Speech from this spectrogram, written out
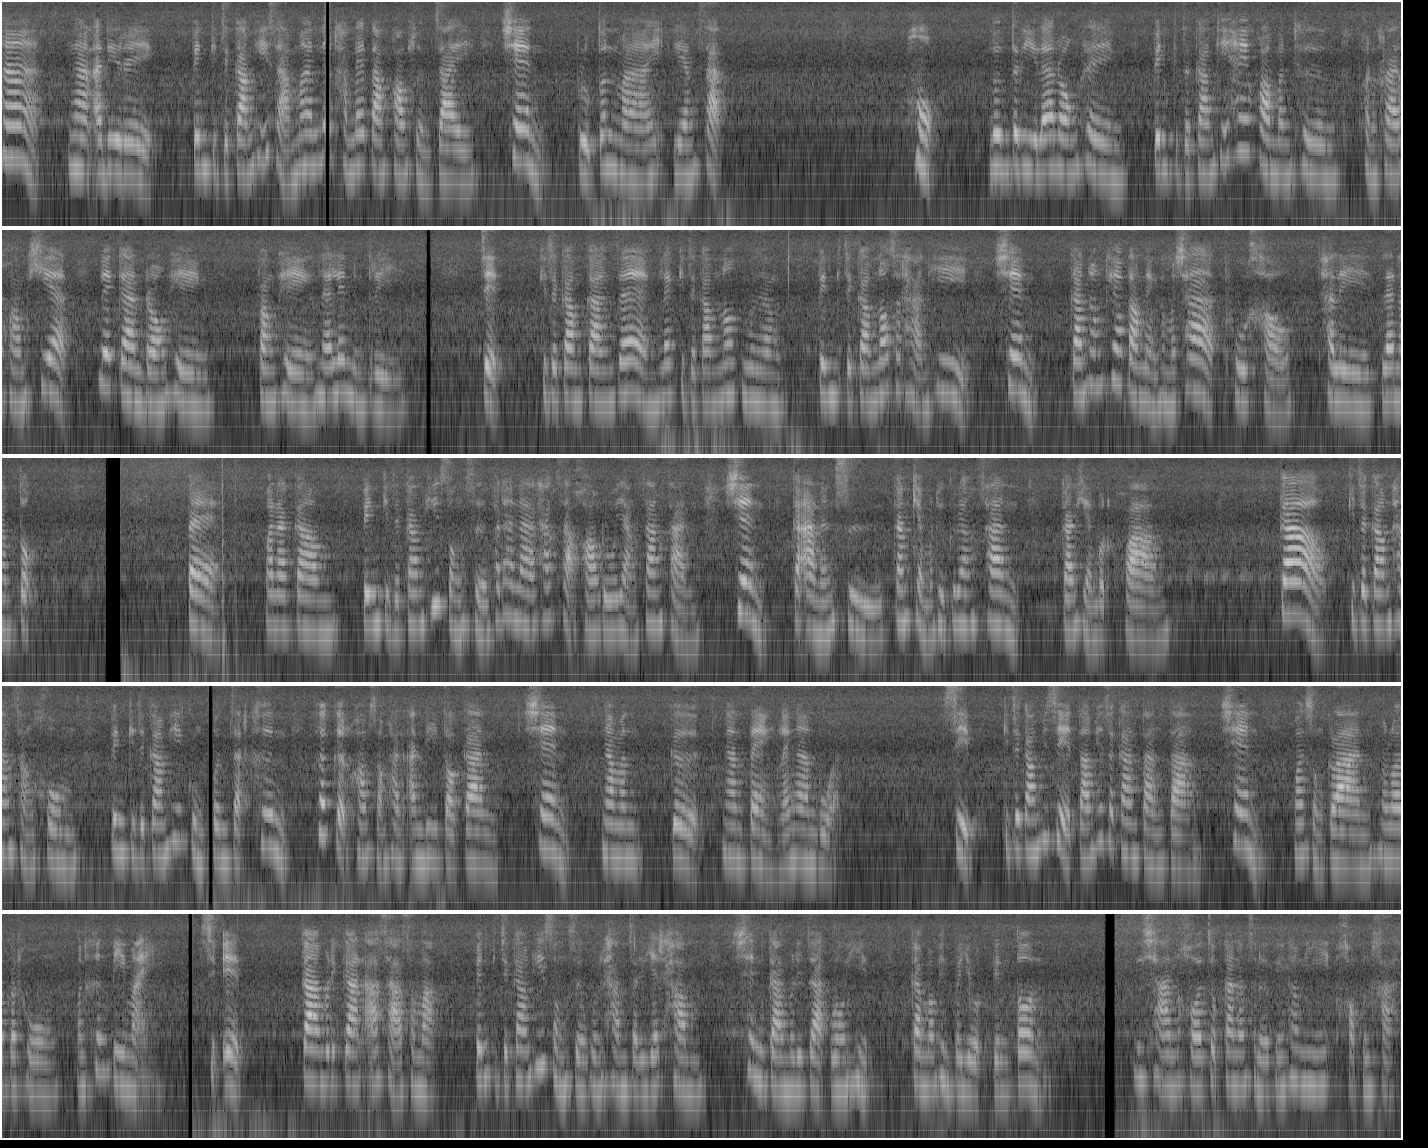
5. งานอดิเรก เป็นกิจกรรมที่สามารถเลือกทำได้ตามความสนใจ เช่น ปลูกต้นไม้ เลี้ยงสัตว์ 6. ดนตรีและร้องเพลง เป็นกิจกรรมที่ให้ความบันเทิง ผ่อนคลายความเครียด ด้วยการร้องเพลง ฟังเพลงและเล่นดนตรี 7. กิจกรรมกลางแจ้ง และกิจกรรมนอกเมือง เป็นกิจกรรมนอกสถานที่ เช่น การท่องเที่ยวตามแหล่งธรรมชาติ ภูเขา ทะเล และน้ำตก 8. วรรณกรรม เป็นกิจกรรมที่ส่งเสริมพัฒนาทักษะความรู้อย่างสร้างสรรค์ เช่น การอ่านหนังสือ การเขียนบันทึกเรื่องสั้น การเขียนบทความ 9. กิจกรรมทางสังคม เป็นกิจกรรมที่กลุ่มคนจัดขึ้น เพื่อเกิดความสัมพันธ์อันดีต่อกัน เช่น งานวันเกิด งานแต่ง และงานบวช 10. กิจกรรมพิเศษตามเทศกาลต่างๆ เช่น วันสงกรานต์วันลอยกระทง วันขึ้นปีใหม่ 11. การบริการอาสาสมัคร เป็นกิจกรรมที่ส่งเสริมคุณธรรมจริยธรรม เช่น การบริจาคโลหิต การบำเพ็ญประโยชน์เป็นต้น ดิฉันขอจบการนำเสนอเพียงเท่านี้ ขอบคุณค่ะ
